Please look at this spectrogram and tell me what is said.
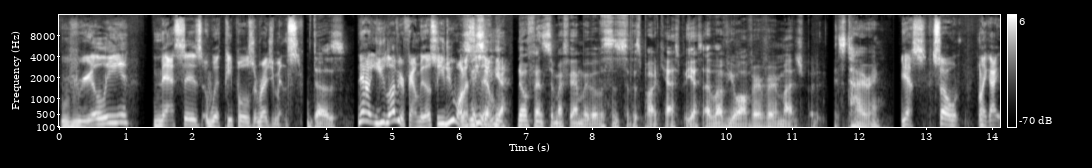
really messes with people's regimens. It does. Now, you love your family though, so you do want to see say, them. Yeah. No offense to my family that listens to this podcast, but yes, I love you all very, very much. But it's tiring. Yes. So, like, I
